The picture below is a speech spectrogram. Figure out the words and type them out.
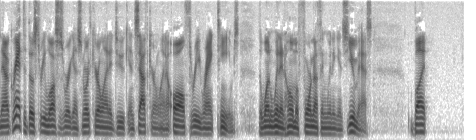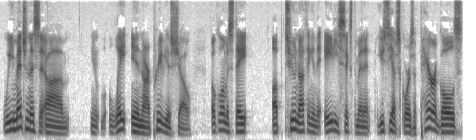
Now, granted, those three losses were against North Carolina, Duke, and South Carolina, all three ranked teams. The one win at home, a 4 0 win against UMass. But we mentioned this um, you know, late in our previous show. Oklahoma State up 2 0 in the 86th minute. UCF scores a pair of goals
